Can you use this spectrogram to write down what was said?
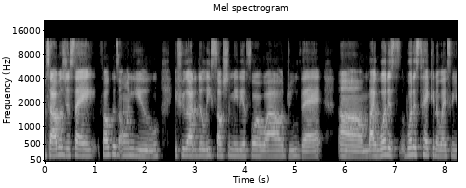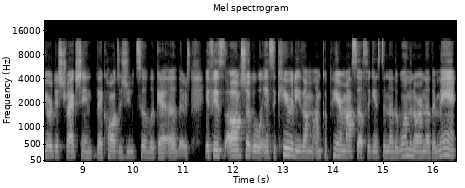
so I would just say focus on you. If you got to delete social media for a while, do that. Um, like what is what is taken away from your distraction that causes you to look at others? If it's oh I'm struggling with insecurities, I'm I'm comparing myself against another woman or another man.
